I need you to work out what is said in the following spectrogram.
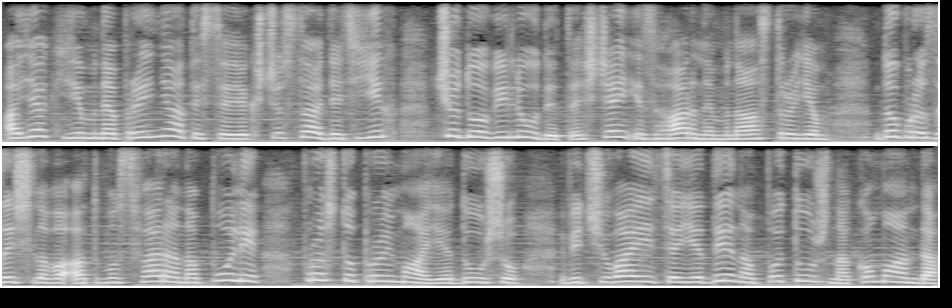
А як їм не прийнятися, якщо садять їх чудові люди, та ще й із гарним настроєм? Доброзичлива атмосфера на полі просто проймає душу. Відчувається єдина потужна команда,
